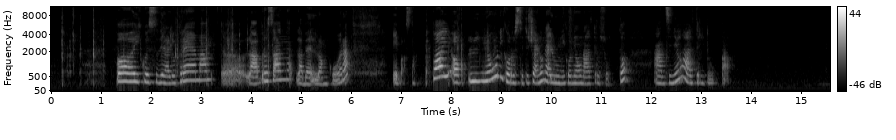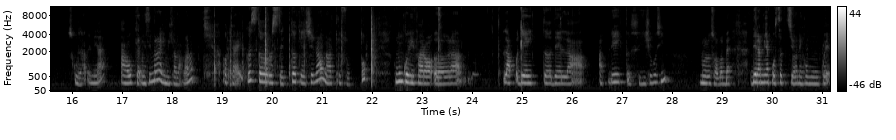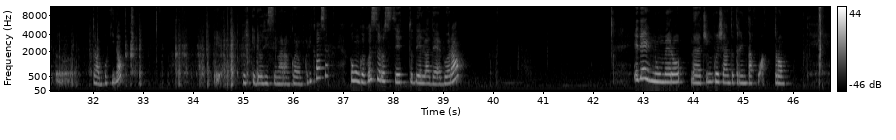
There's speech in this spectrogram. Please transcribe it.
poi questo dell'alio crema eh, l'Abrosan labello ancora e basta. Poi ho il mio unico rossetto cioè non è l'unico ne ho un altro sotto. Anzi ne ho altri due. Ah. scusatemi eh. Ah ok mi sembrava che mi chiamavano. Ok questo rossetto che ce n'è un altro sotto. Comunque vi farò uh, l'update della update, si dice così, non lo so, vabbè, della mia postazione comunque eh, tra un pochino, e perché devo sistemare ancora un po' di cose. Comunque questo rossetto della Deborah ed è il numero eh, 534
